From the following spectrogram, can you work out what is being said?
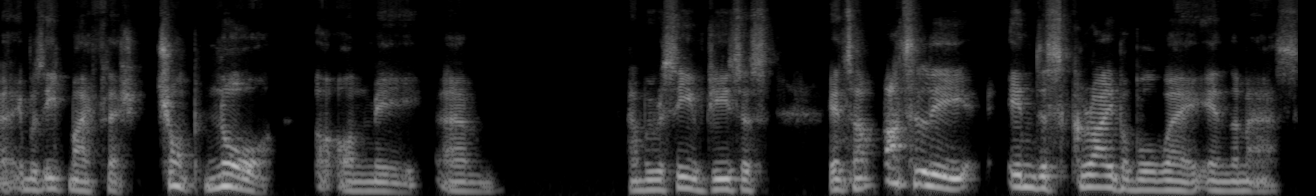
Uh, it was eat my flesh, chomp, gnaw on me. Um, and we receive Jesus in some utterly indescribable way in the Mass.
